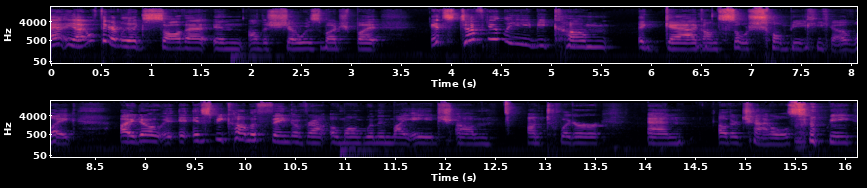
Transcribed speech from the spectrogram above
and, yeah, I don't think I really like saw that in on the show as much, but it's definitely become a gag on social media. Like I know it, it's become a thing around among women my age um, on Twitter and other channels. we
